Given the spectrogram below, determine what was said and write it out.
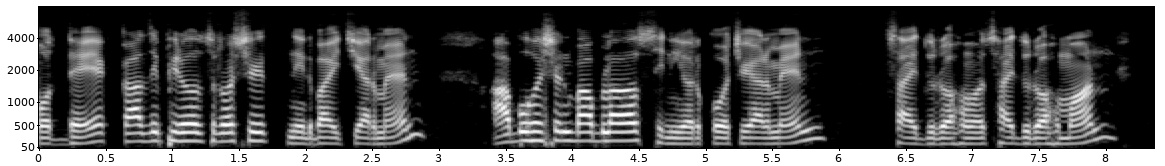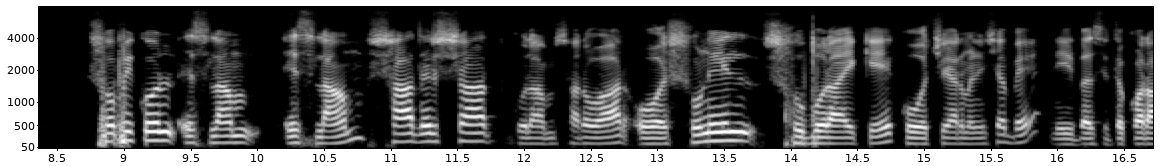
মধ্যে কাজী ফিরোজ রশিদ নির্বাহী chairman, Abu Hossain Babla senior co chairman Saidur Rahman Saidur Rahman, Shafiqul Islam Islam, Saad Ershad, Golam Sarwar ও সুনীল সুবরায়কে কো চেয়ারম্যান হিসেবে নির্বাচিত করা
